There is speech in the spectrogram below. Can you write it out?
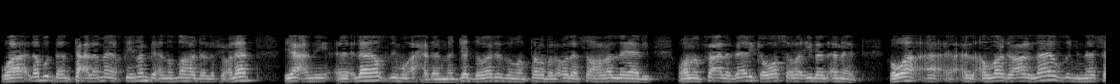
ولابد أن تعلم يقينا بأن الله جل في علاه يعني آه، لا يظلم أحدا. من جد وارد ومن طلب العلا سهر الليالي ومن فعل ذلك وصل إلى الأمان هو آه، آه، الله تعالى لا يظلم الناس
